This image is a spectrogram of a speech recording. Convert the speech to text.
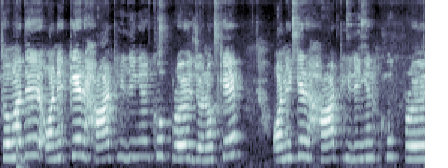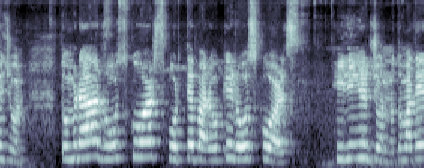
তোমাদের অনেকের হার্ট হিলিংয়ের খুব প্রয়োজন ওকে অনেকের হার্ট হিলিংয়ের খুব প্রয়োজন। তোমরা রোজ কোয়ার্স পড়তে পারো ওকে রোজ কোয়ার্স হিলিংয়ের জন্য। তোমাদের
